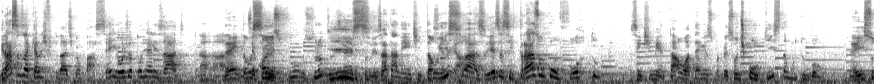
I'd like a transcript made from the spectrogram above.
graças àquela dificuldade que eu passei, hoje eu tô realizado, Aham. né? Então você assim, colhe os, fru- os frutos, né? isso, exatamente. Então Isso é isso, às vezes assim traz um conforto sentimental ou até mesmo para a pessoa de conquista muito bom. Né? Isso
